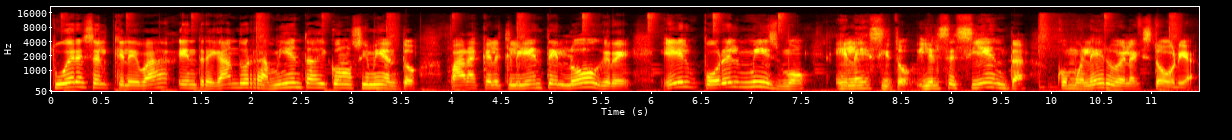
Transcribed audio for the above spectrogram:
Tú eres el que le va entregando herramientas y conocimiento para que el cliente logre él por él mismo el éxito y él se sienta como el héroe de la historia.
